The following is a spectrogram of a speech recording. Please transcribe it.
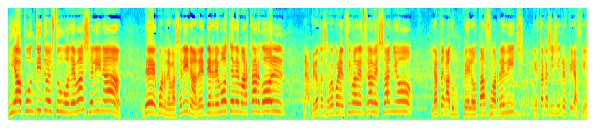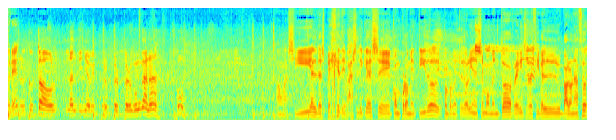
Y a puntito estuvo de vaselina. De, bueno, de vaselina, de, rebote, de marcar gol. La pelota se fue por encima del travesaño. Le ha pegado un pelotazo a Revich, que está casi sin respiración, ¿eh? Costado, pero, con ganas. Aún así, el despeje de Baslik es eh, comprometido, comprometedor y en ese momento Revich recibe el balonazo.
